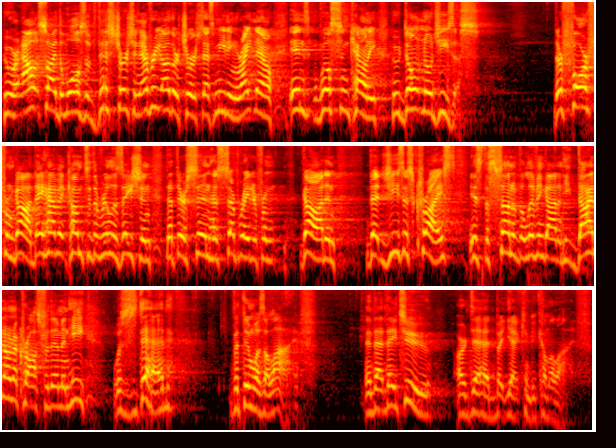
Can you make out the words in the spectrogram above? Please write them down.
who are outside the walls of this church and every other church that's meeting right now in Wilson County who don't know Jesus. They're far from God. They haven't come to the realization that their sin has separated from God and that Jesus Christ is the Son of the living God and He died on a cross for them and He was dead, but then was alive. And that they too are dead, but yet can become alive.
